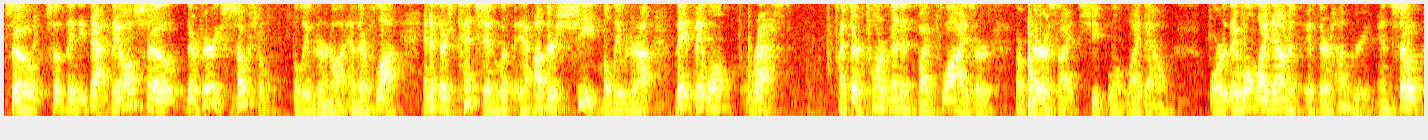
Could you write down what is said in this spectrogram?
So so they need that. They also they're very social, believe it or not, in their flock. And if there's tension with the other sheep, believe it or not, they, they won't rest. If they're tormented by flies or, or parasites, sheep won't lie down or they won't lie down if, if they're hungry. And so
